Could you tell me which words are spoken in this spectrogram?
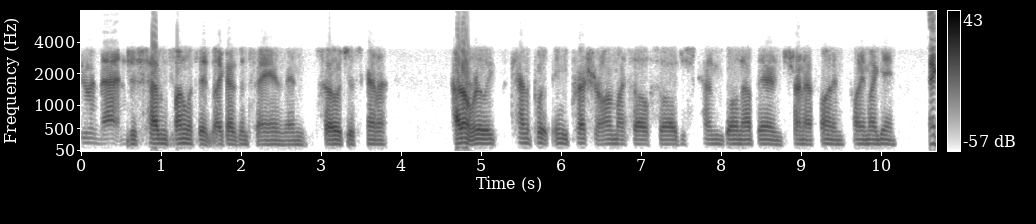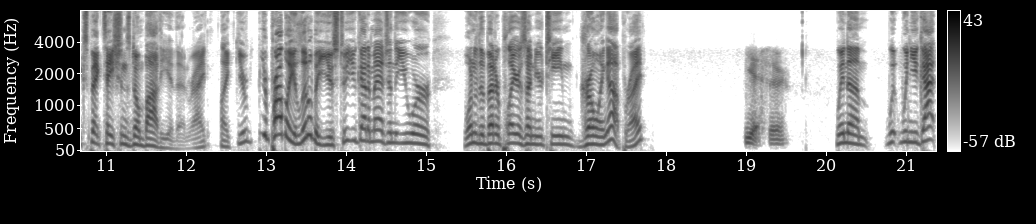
doing that and just having fun with it, like I've been saying, and so it's just kind of I don't really kind of put any pressure on myself, so I just kind of going out there and just trying to have fun and playing my game. Expectations don't bother you then, right? Like you're you're probably a little bit used to it. You got to imagine that you were one of the better players on your team growing up, right? Yes, sir. When um when you got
